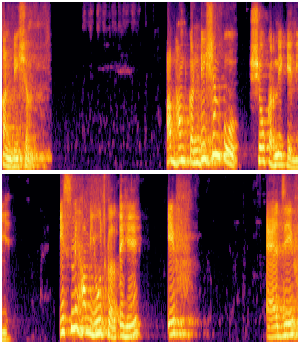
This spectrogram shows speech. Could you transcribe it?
कंडीशन अब हम कंडीशन को शो करने के लिए, इसमें हम यूज़ करते हैं if as if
